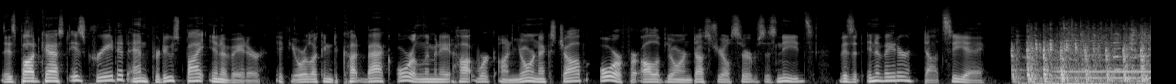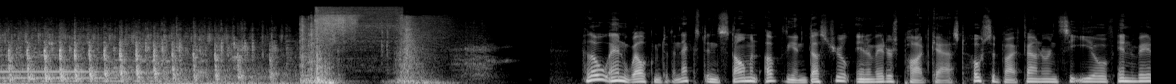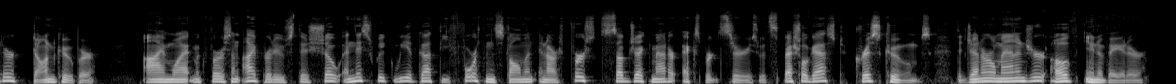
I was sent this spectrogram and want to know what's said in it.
This podcast is created and produced by Innovator. If you're looking to cut back or eliminate hot work on your next job or for all of your industrial services needs, visit innovator.ca. Hello and welcome to the next installment of the Industrial Innovators Podcast, hosted by founder and CEO of Innovator, Don Cooper. I'm Wyatt McPherson. I produce this show, and this week we have got the fourth installment in our first subject matter expert series with special guest Chris Coombs, the general manager of Innovator.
